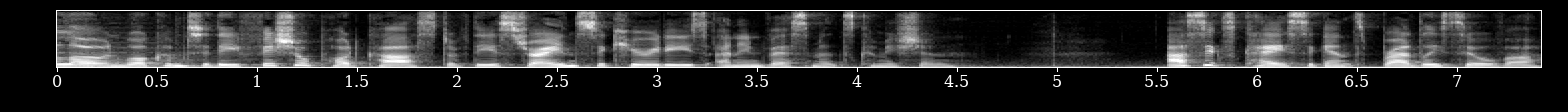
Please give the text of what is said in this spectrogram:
Hello, and welcome to the official podcast of the Australian Securities and Investments Commission. ASIC's case against Bradley Silver,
